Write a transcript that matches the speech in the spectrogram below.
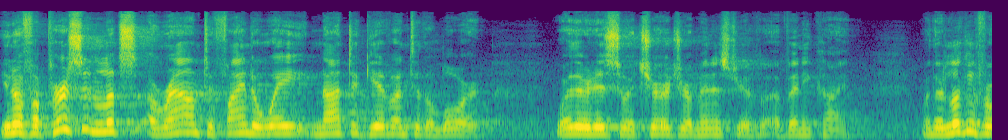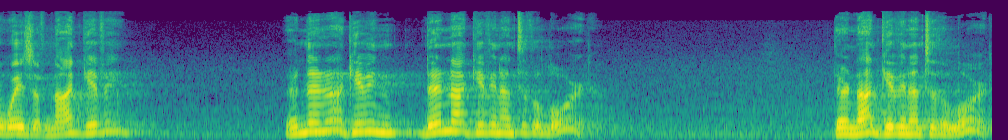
You know, if a person looks around to find a way not to give unto the Lord, whether it is to a church or a ministry of, of any kind. When they're looking for ways of not giving, then they're not giving, they're not giving unto the Lord. They're not giving unto the Lord.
